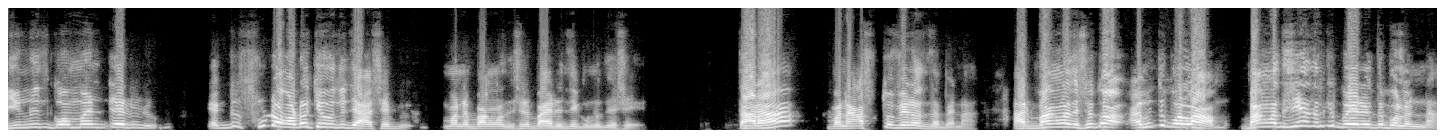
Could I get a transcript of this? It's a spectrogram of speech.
ইউনিট গভর্নমেন্টের একটু ছোটখাটো কেউ যদি আসে মানে বাংলাদেশের বাইরে যে কোনো দেশে তারা মানে আস্ত ফেরত যাবে না। আর বাংলাদেশে তো আমি তো বললাম, বাংলাদেশে এদেরকে বের হতে বলেন না।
